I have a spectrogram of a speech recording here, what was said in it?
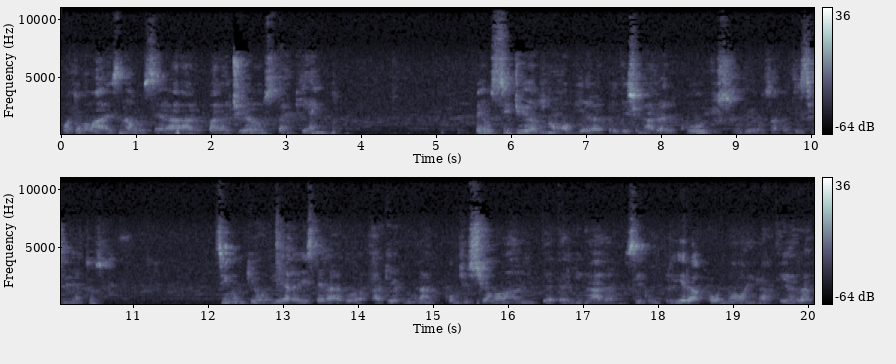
Quanto mais não será para Deus também. Pero se Deus não hubiera predestinado o curso dos acontecimentos, sino que hubiera esperado a que uma condição determinada se cumprira ou não em terra,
